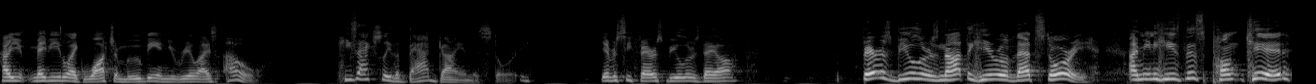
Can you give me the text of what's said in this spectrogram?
how you maybe you like watch a movie and you realize, oh, he's actually the bad guy in this story. You ever see Ferris Bueller's Day Off? Ferris Bueller is not the hero of that story. I mean, he's this punk kid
